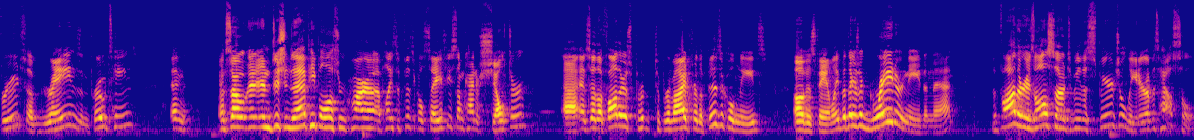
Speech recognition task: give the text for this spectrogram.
fruits, of grains and proteins. And, and so, in addition to that, people also require a place of physical safety, some kind of shelter. Uh, and so the father is pr- to provide for the physical needs of his family, but there's a greater need than that. The father is also to be the spiritual leader of his household.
